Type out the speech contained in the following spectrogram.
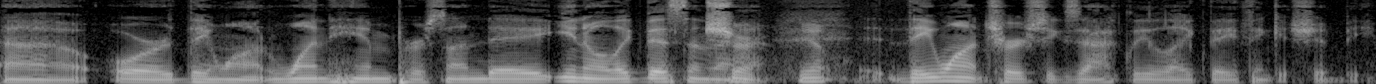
uh, or they want one hymn per Sunday, you know, like this and that. Sure, yep. They want church exactly like they think it should be.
